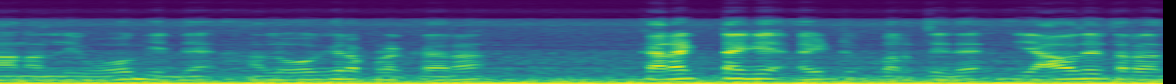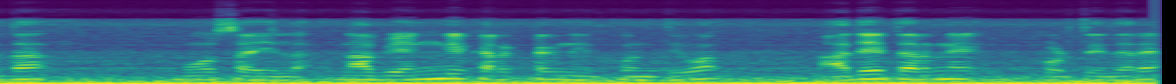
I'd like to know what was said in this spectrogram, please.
ನಾನು ಅಲ್ಲಿ ಹೋಗಿದ್ದೆ. ಅಲ್ಲಿ ಹೋಗಿರೋ ಪ್ರಕಾರ ಕರೆಕ್ಟಾಗಿ ಹೈಟ್ ಬರ್ತಿದೆ. ಯಾವುದೇ ಥರದ ಮೋಸ ಇಲ್ಲ. ನಾವು ಹೆಂಗೆ ಕರೆಕ್ಟಾಗಿ ನಿಂತ್ಕೊತೀವೋ ಅದೇ ಥರನೇ ಕೊಡ್ತಿದ್ದಾರೆ.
